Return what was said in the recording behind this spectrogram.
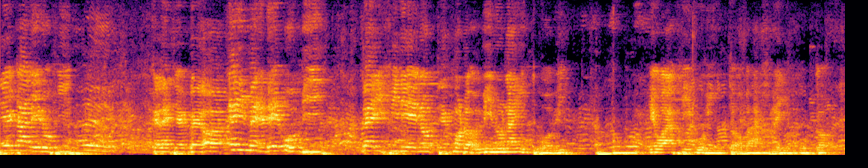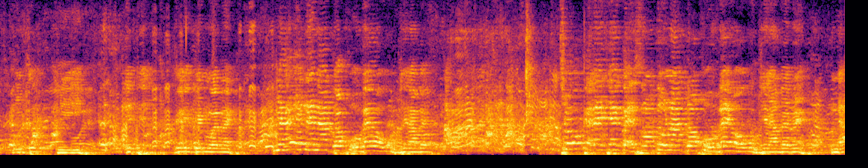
tie kale do fi kɛlɛ dze gbe yɔ eyi mɛ de o bi bɛ yi fi de nɔ tɛ kpɔn dɔ mi do na yi to o bi e wa fi bo yi tɔ ba ha yi ko tɔ yi to fi ete gbegbe nu ɛmɛ nya e nena dɔ ko bɛ o wu dira bɛ tso kɛlɛ dze gbe sɔn na dɔ ko bɛ o wu dira bɛ nga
